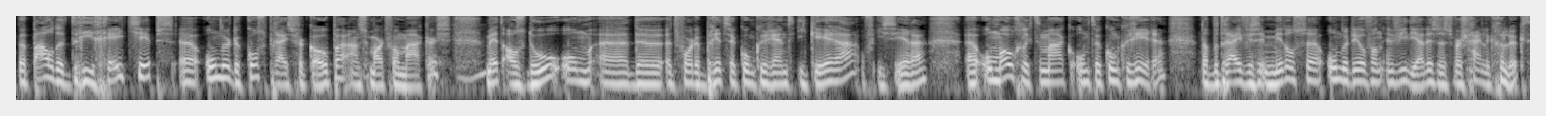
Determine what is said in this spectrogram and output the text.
bepaalde 3G-chips uh, onder de kostprijs verkopen aan smartphonemakers. Mm -hmm. Met als doel om uh, de, het voor de Britse concurrent Ikera, of Icera, onmogelijk te maken om te concurreren. Dat bedrijf is inmiddels onderdeel van Nvidia dus dat is waarschijnlijk gelukt.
